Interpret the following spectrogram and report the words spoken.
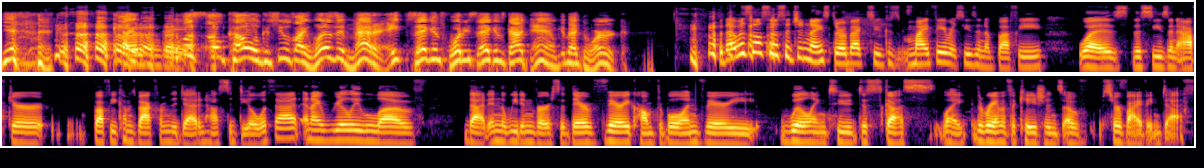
Yeah. That would have been great. it was so cold because she was like, what does it matter? Eight seconds, 40 seconds? Goddamn, get back to work. but that was also such a nice throwback too because my favorite season of buffy was the season after buffy comes back from the dead and has to deal with that and i really love that in the Whedonverse that they're very comfortable and very willing to discuss like the ramifications of surviving death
